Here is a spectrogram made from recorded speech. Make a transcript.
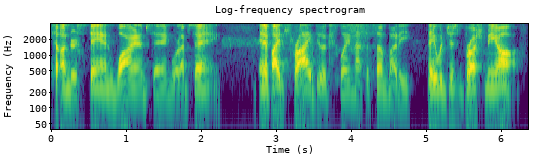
to understand why I'm saying what I'm saying. And if I tried to explain that to somebody, they would just brush me off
